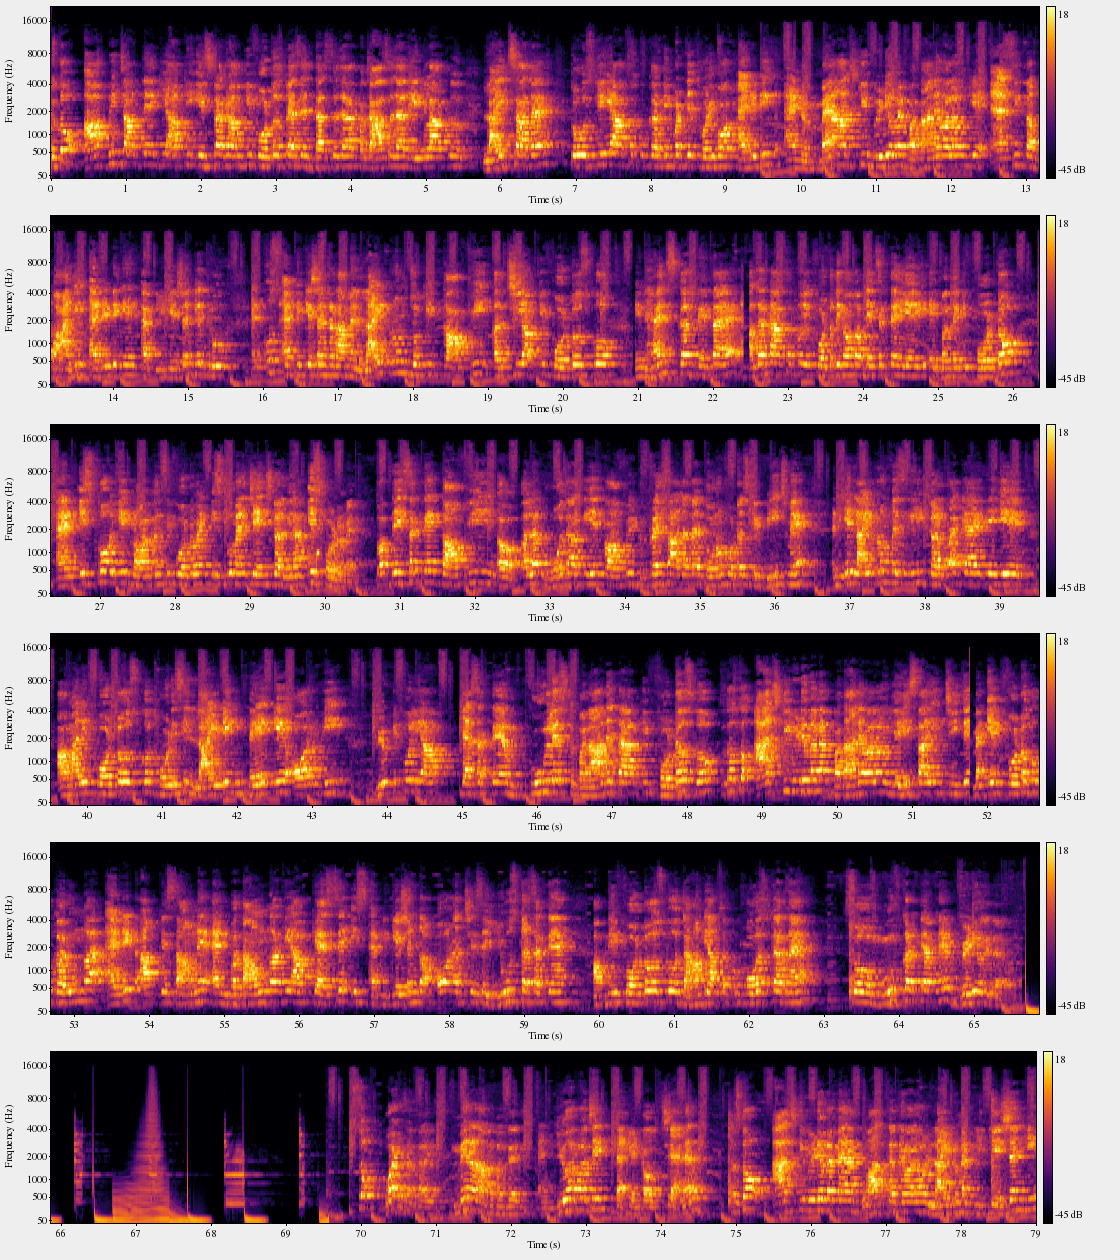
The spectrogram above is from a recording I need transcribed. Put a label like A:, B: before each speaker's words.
A: दोस्तों, आप भी चाहते हैं कि आपकी इंस्टाग्राम की फ़ोटोज़ पे ऐसे दस हज़ार, पचास हज़ार, एक लाख लाइक्स आ जाए? तो उसके लिए आप सबको करनी पड़ती है थोड़ी बहुत एडिटिंग एंड मैं आज की वीडियो में बताने वाला हूँ कि ऐसी तबाही एडिटिंग एक एप्लीकेशन के थ्रू एंड उस एप्लीकेशन का नाम है लाइट जो कि काफ़ी अच्छी आपकी फ़ोटोज़ को इनहेंस कर देता है। अगर मैं आप सबको एक फ़ोटो दिखाऊँ तो आप देख सकते हैं, ये एक बंदे की फ़ोटो एंड इसको ये नॉर्मल सी फ़ोटो है, इसको मैंने चेंज कर दिया इस फ़ोटो में। तो आप देख सकते हैं काफ़ी अलग हो जाती है, काफ़ी डिफरेंस आ जाता है दोनों फ़ोटोज़ के बीच में। एंड ये लाइट रूम बेसिकली करता क्या है कि ये हमारी फ़ोटोज़ को थोड़ी सी लाइटिंग दे के और भी ब्यूटीफुल या आप कह सकते हैं कूलेस्ट बना देता है आपकी फ़ोटोज़ को। तो दोस्तों, आज की वीडियो में मैं बताने वाला हूँ यही सारी चीज़ें। मैं एक फ़ोटो को करूँगा एडिट आपके सामने एंड बताऊँगा कि आप कैसे इस एप्लीकेशन का और अच्छे से यूज़ कर सकते हैं। अपनी फ़ोटोज़ को जहाँ भी आप सबको पोस्ट करना है सो so, मूव करते हैं अपने वीडियो की तरफ़। सो व्हाट इज़ गाइस मेरा नाम है Pankaj and you are watching tech and talk channel दोस्तों आज की वीडियो में मैं बात करने वाला हूँ लाइट एप्लीकेशन की।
